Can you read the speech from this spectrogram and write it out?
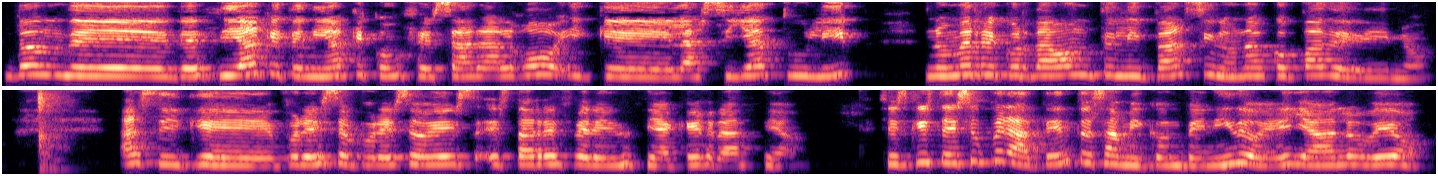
donde decía que tenía que confesar algo y que la silla Tulip no me recordaba un tulipán, sino una copa de vino. Así que por eso, por eso es esta referencia, qué gracia. Si es que estáis súper atentos a mi contenido, ¿eh? ya lo veo.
